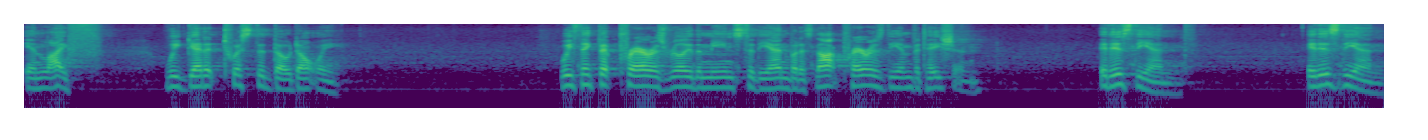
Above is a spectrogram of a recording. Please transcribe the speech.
in life. We get it twisted, though, don't we? We think that prayer is really the means to the end, but it's not. Prayer is the invitation, it is the end. It is the end.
